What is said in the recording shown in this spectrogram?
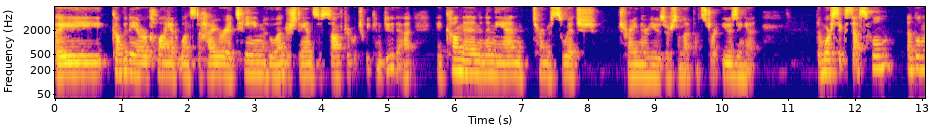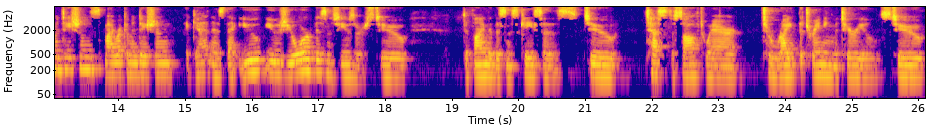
a company or a client wants to hire a team who understands the software, which we can do that, and come in and in the end turn a switch, train their users, and let them start using it. The more successful implementations, my recommendation again is that you use your business users to define the business cases, to test the software, to write the training materials, to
